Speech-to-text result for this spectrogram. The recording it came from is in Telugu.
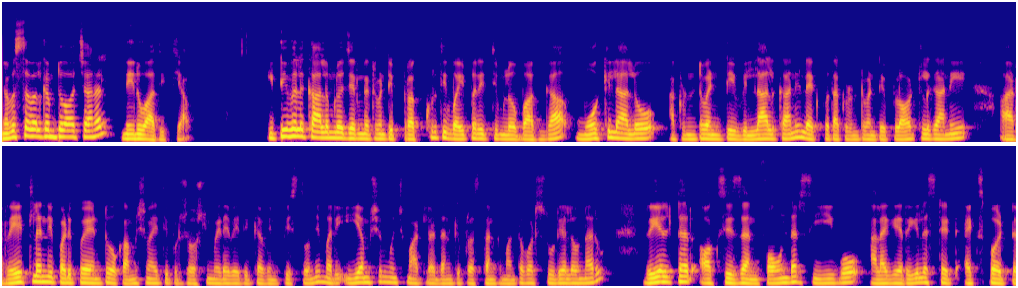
నమస్తే వెల్కమ్ టు అవర్ ఛానల్. నేను ఆదిత్య. ఇటీవల కాలంలో జరిగినటువంటి ప్రకృతి వైపరీత్యంలో భాగంగా మోకిలాలో అక్కడ ఉన్నటువంటి విల్లాలు కానీ లేకపోతే అక్కడ ఉన్నటువంటి ప్లాట్లు కానీ ఆ రేట్లన్నీ పడిపోయాయంటూ ఒక అంశం అయితే ఇప్పుడు సోషల్ మీడియా వేదికగా వినిపిస్తుంది. మరి ఈ అంశం గురించి మాట్లాడడానికి ప్రస్తుతానికి మనతో పాటు స్టూడియోలో ఉన్నారు రియల్టర్ ఆక్సిజన్ ఫౌండర్ సీఈఓ అలాగే real estate expert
